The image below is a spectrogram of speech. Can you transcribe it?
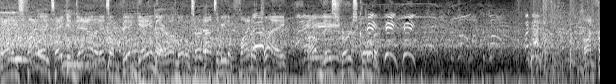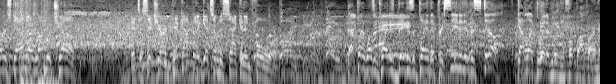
And he's finally taken down, and it's a big game there on what will turn out to be the final play of this first quarter. On first down, they'll run with Chubb. It's a six-yard pickup, and it gets him to second and four. That play wasn't quite as big as the play that preceded it, but still, gotta like the way they're moving the football, partner.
